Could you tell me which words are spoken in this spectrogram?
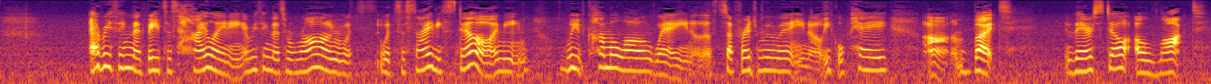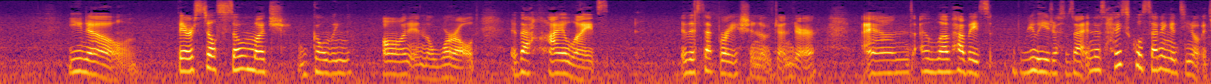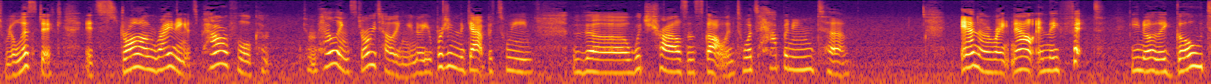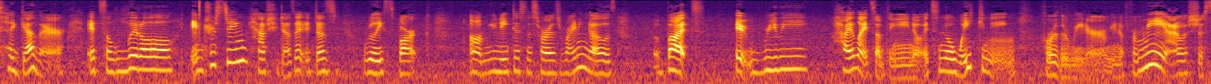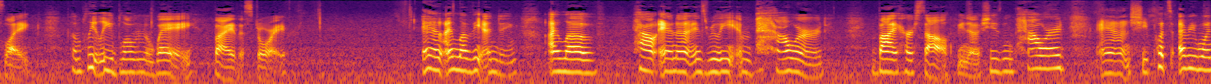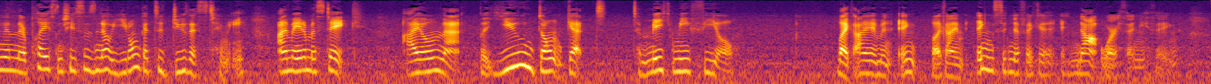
everything that Bates is highlighting, everything that's wrong with with society still. I mean, we've come a long way, you know, the suffrage movement, you know, equal pay, um, but there's still a lot, you know, there's still so much going on in the world that highlights the separation of gender. And I love how Bates really addresses that. In this high school setting, it's, you know, it's realistic, it's strong writing, it's powerful, com- compelling storytelling. You know, you're bridging the gap between the witch trials in Scotland to what's happening to Anna right now, and they fit. You know, they go together. It's a little interesting how she does it. It does really spark um, uniqueness as far as writing goes, but it really highlights something. You know, it's an awakening for the reader. You know, for me, I was just like completely blown away by the story. And I love the ending. I love how Anna is really empowered by herself. You know, she's empowered and she puts everyone in their place and she says, No, you don't get to do this to me. I made a mistake. I own that. But you don't get to make me feel like I am an in, like I'm insignificant and not worth anything.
